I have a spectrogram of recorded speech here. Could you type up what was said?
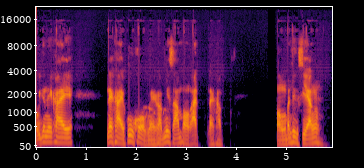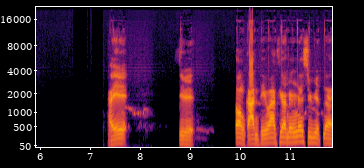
กอยู่ในค่ในค่คู่โคกนะครับ มีสามห้องอัดนะครับห้องบันทึกเสียงใครที่ต้องการที่ว่าเทือหนึ่งในชีวิตนะ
